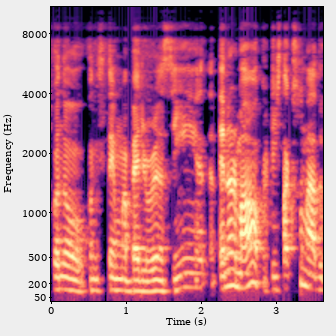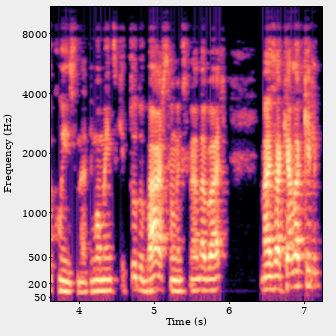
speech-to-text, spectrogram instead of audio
quando, quando você tem uma bad run assim, é, é normal, porque a gente está acostumado com isso, né? Tem momentos que tudo bate, tem momentos que nada bate. Mas aquela, aquele,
